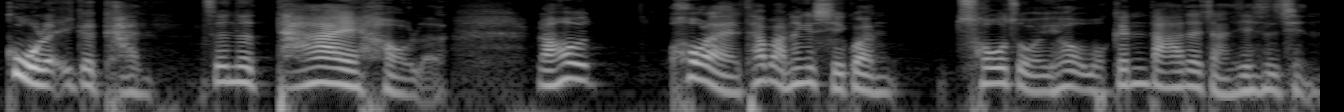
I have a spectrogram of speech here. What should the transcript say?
过了一个坎，真的太好了。然后后来他把那个血管抽走以后，我跟大家再讲一件事情。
